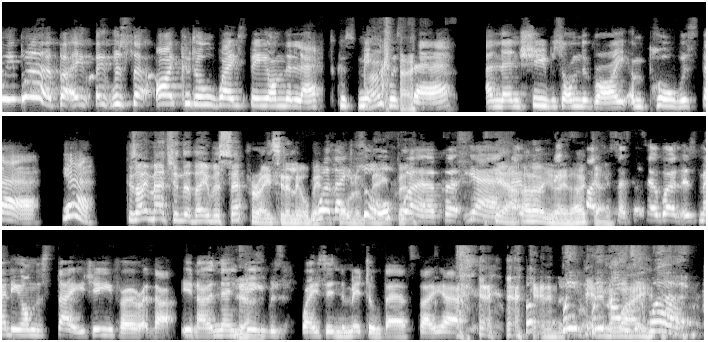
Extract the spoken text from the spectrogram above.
we were, but it, it was that I could always be on the left because Mick was there, and then she was on the right, and Paul was there. Yeah. Because I imagine that they were separated a little bit. Well, they sort of but- were, but yeah, Yeah, I know were what you mean, okay. closer, there weren't as many on the stage either at that, you know. And then Yeah. Dee was always in the middle there, so yeah. But the- we, we made way. it work.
